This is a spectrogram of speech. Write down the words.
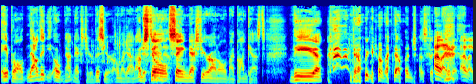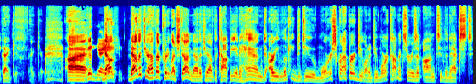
April. Now that oh, not next year, this year. Oh my god, I'm This still year saying next year on all of my podcasts. The no, you don't like that one, Justin. I like it. I like it. Thank you, thank you. Uh, Good now, variation. now that you have that pretty much done, now that you have the copy in hand, are you looking to do more Scrapper? Do you want to do more comics, or is it on to the next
